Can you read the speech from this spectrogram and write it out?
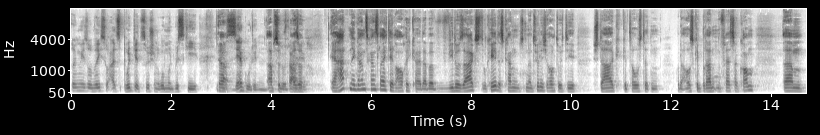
irgendwie so wirklich so als Brücke zwischen Rum und Whisky Ja. äh, sehr gut in Absolut. Frage. Also er hat eine ganz, ganz leichte Rauchigkeit, aber wie du sagst, okay, das kann natürlich auch durch die stark getoasteten oder ausgebrannten Fässer kommen. Ähm,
